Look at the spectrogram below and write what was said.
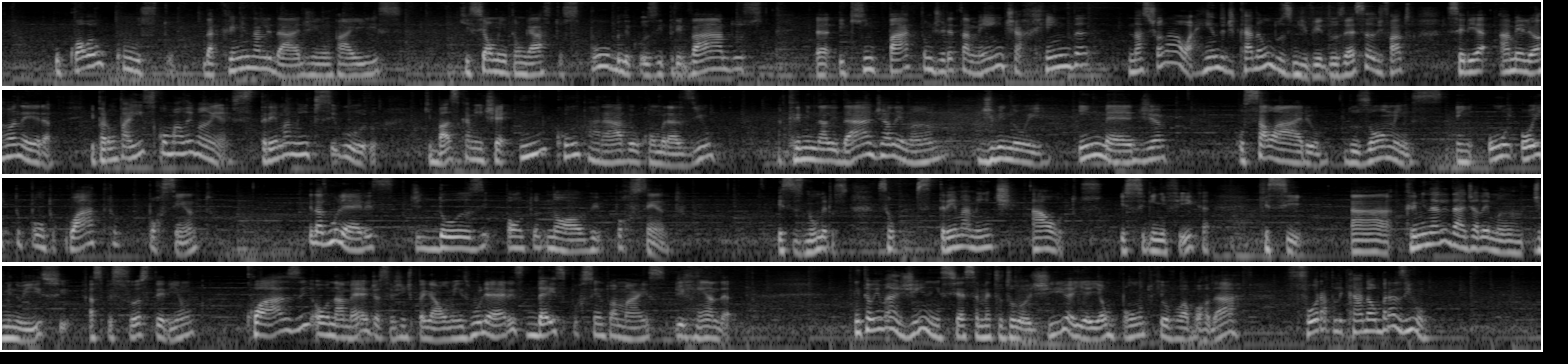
o qual é o custo da criminalidade em um país que se aumentam gastos públicos e privados eh, e que impactam diretamente a renda nacional, a renda de cada um dos indivíduos. Essa, de fato, seria a melhor maneira. E para um país como a Alemanha, extremamente seguro, que basicamente é incomparável com o Brasil, a criminalidade alemã diminui, em média, o salário dos homens em 8,4% e das mulheres de 12,9%. Esses números são extremamente altos. Isso significa que se a criminalidade alemã diminuísse, as pessoas teriam quase, ou na média, se a gente pegar homens e mulheres, 10% a mais de renda. Então imaginem se essa metodologia, e aí é um ponto que eu vou abordar, for aplicada ao Brasil.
